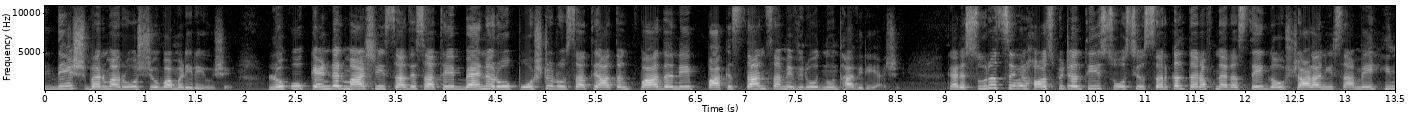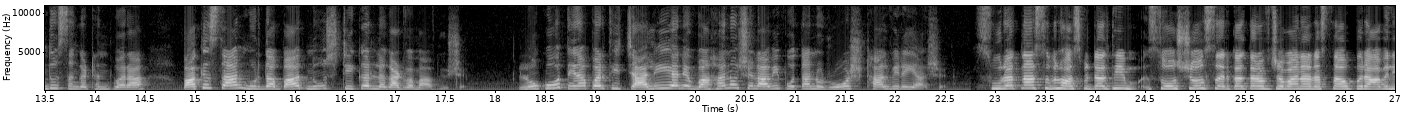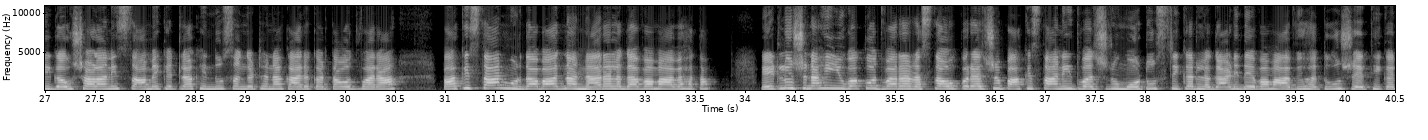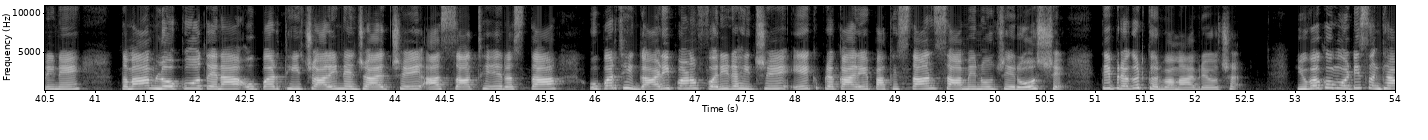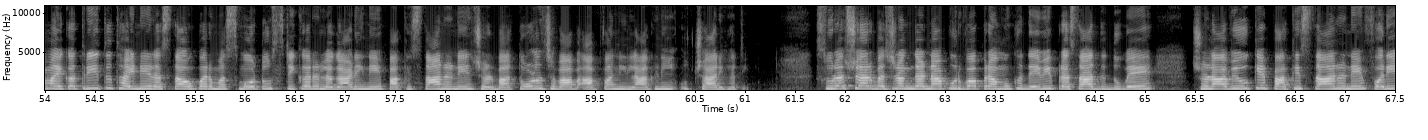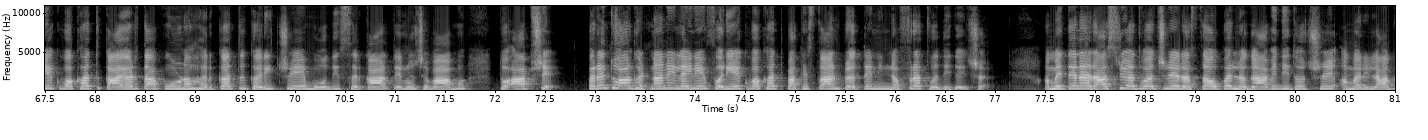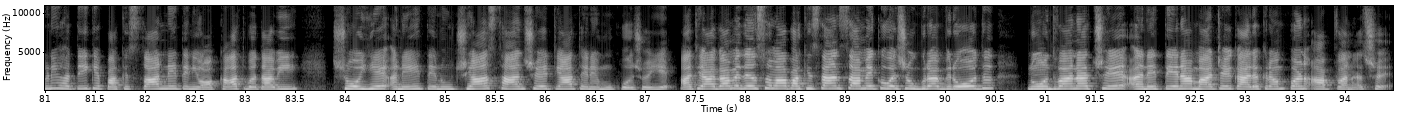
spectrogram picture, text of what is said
દેશભરમાં રોષ જોવા મળી રહ્યો છે. લોકો કેન્ડલ માર્ચની સાથે સાથે બેનરો, પોસ્ટરો સાથે આતંકવાદ અને પાકિસ્તાન સામે વિરોધ નોંધાવી રહ્યા છે. ત્યારે સુરત સિવિલ હોસ્પિટલથી સોશિયો સર્કલ તરફના રસ્તે ગૌશાળાની સામે હિન્દુ સંગઠન દ્વારા પાકિસ્તાન મુર્દાબાદનું સ્ટીકર લગાડવામાં આવ્યું છે. લોકો તેના પરથી ચાલી અને વાહનો ચલાવી પોતાનો રોષ ઠાલવી રહ્યા છે. સુરતના સિવિલ હોસ્પિટલથી સોશિયો સર્કલ તરફ જવાના રસ્તા ઉપર આવેલી ગૌશાળાની સામે કેટલાક હિન્દુ સંગઠનના કાર્યકર્તાઓ દ્વારા પાકિસ્તાન મુર્દાબાદના નારા લગાવવામાં આવ્યા હતા. એટલું જ નહીં, યુવકો દ્વારા રસ્તા ઉપર જ પાકિસ્તાની ધ્વજનું મોટું સ્ટીકર લગાડી દેવામાં આવ્યું હતું, જેથી કરીને તમામ લોકો તેના ઉપરથી ચાલીને જાય છે. આ સાથે રસ્તા ઉપરથી ગાડી પણ ફરી રહી છે. એક પ્રકારે પાકિસ્તાન સામેનો જે રોષ છે તે પ્રગટ કરવામાં આવી રહ્યો છે. યુવકો મોટી સંખ્યામાં એકત્રિત થઈને રસ્તા ઉપર મસમોટું સ્ટીકર લગાડીને પાકિસ્તાનને જડબાતોડ જવાબ આપવાની લાગણી ઉચ્ચારી હતી. સુરત શહેર બજરંગ દળના પૂર્વ પ્રમુખ દેવી પ્રસાદ દુબે જણાવ્યું કે પાકિસ્તાનને ફરી એક વખત કાયરતાપૂર્ણ હરકત કરી છે. મોદી સરકાર તેનો જવાબ તો આપશે, પરંતુ આ ઘટનાને લઈને ફરી એક વખત પાકિસ્તાન પ્રત્યેની નફરત વધી ગઈ છે. અમે તેના રાષ્ટ્રીય ધ્વજને રસ્તા ઉપર લગાવી દીધો છે. અમારી લાગણી હતી કે પાકિસ્તાનને તેની ઓકાત બતાવી જોઈએ અને તેનું જ્યાં સ્થાન છે ત્યાં તેને મૂકવો જોઈએ. આથી આગામી દિવસોમાં પાકિસ્તાન સામે ખૂબ જ ઉગ્ર વિરોધ નોંધવાના છે અને તેના માટે કાર્યક્રમ પણ આપવાના છે.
